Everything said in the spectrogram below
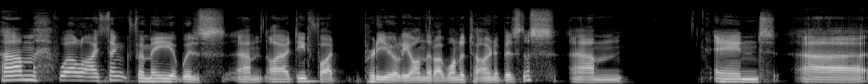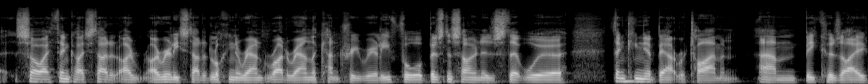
Um, well, I think for me, it was um, I identified pretty early on that I wanted to own a business. Um, and uh, so I think I started. I, I really started looking around, right around the country, really, for business owners that were thinking about retirement. Um, because I,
